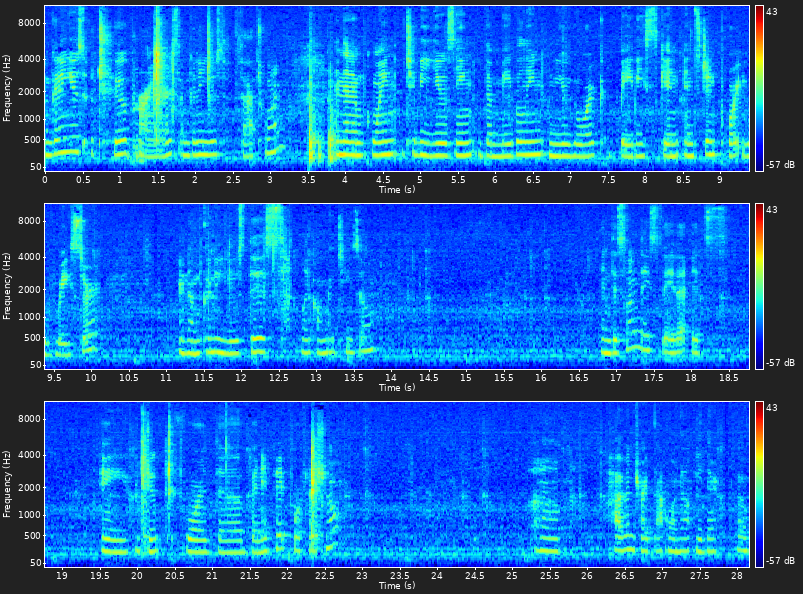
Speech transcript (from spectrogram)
I'm going to use two primers. I'm going to use that one and then I'm going to be using the Maybelline New York Baby Skin Instant Pore Eraser. And I'm going to use this like on my T-zone. And this one they say that it's a dupe for the Benefit POREfessional. Um, haven't tried that one out either. So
